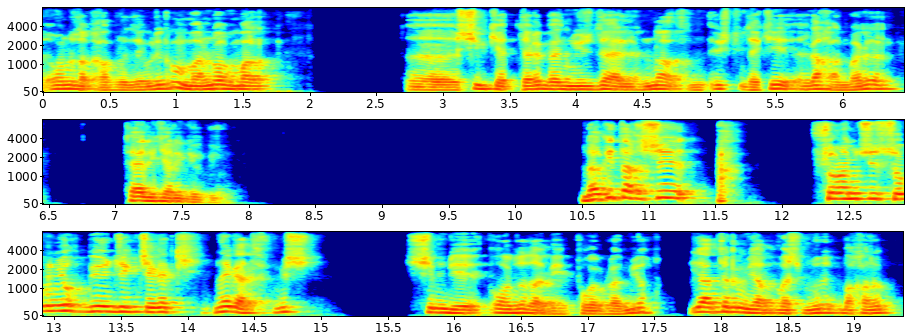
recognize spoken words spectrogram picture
onu da kabul edebilirim ama normal e, şirketleri ben %50'nin altında, üstündeki rakamları tehlikeli görüyorum. Nakit akışı şu an için sorun yok. Bir önceki çeyrek negatifmiş. Şimdi orada da bir problem yok. Yatırım yapmış mı? Bakalım.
